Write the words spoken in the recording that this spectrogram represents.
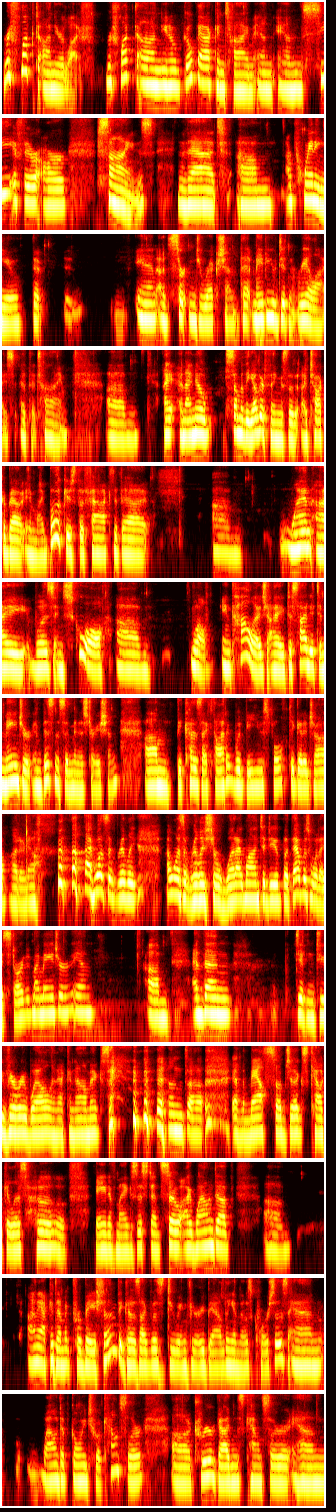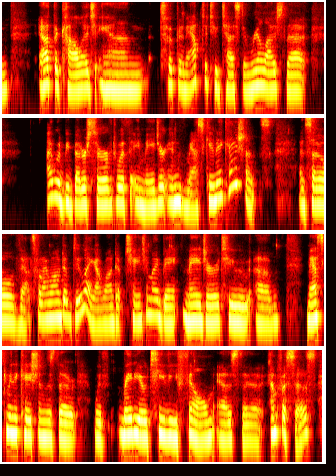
reflect on your life reflect on you know go back in time and and see if there are signs that um, are pointing you that in a certain direction that maybe you didn't realize at the time. Um, I, and I know some of the other things that I talk about in my book is the fact that um, when I was in school, um, well, in college, I decided to major in business administration um, because I thought it would be useful to get a job. I don't know. I wasn't really, I wasn't really sure what I wanted to do, but that was what I started my major in. Um, and then didn't do very well in economics and uh, and the math subjects, calculus, oh, bane of my existence. So I wound up um, on academic probation because I was doing very badly in those courses and wound up going to a counselor, a career guidance counselor, and at the college and took an aptitude test and realized that I would be better served with a major in mass communications. And so that's what I wound up doing. I wound up changing my ba- major to um, mass communications, the with radio, TV, film as the emphasis,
